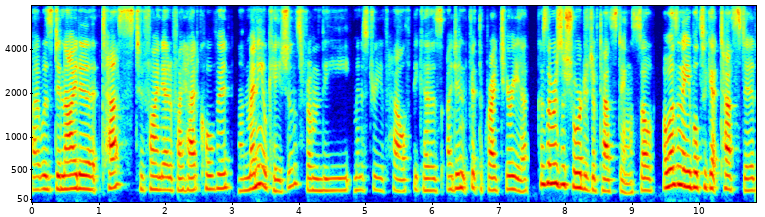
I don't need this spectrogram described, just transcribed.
I was denied a test to find out if I had COVID on many occasions from the Ministry of Health because I didn't fit the criteria because there was a shortage of testing. So I wasn't able to get tested.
